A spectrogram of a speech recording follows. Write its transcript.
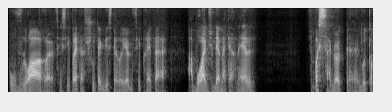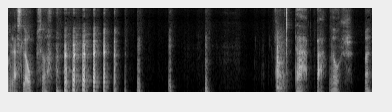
Pour vouloir, euh, tu sais, c'est prêt à se shooter avec des stéroïdes, c'est prêt à, boire du lait maternel. Je sais pas si ça euh, goûte comme la slope, ça. tabarnouche. Hein?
